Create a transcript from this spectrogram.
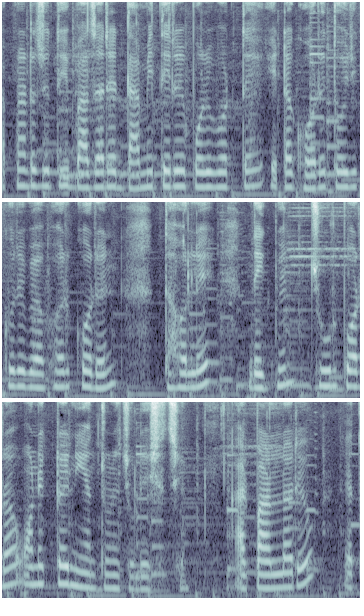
আপনারা যদি বাজারের দামি তেলের পরিবর্তে এটা ঘরে তৈরি করে ব্যবহার করেন, তাহলে দেখবেন চুল পড়া অনেকটাই নিয়ন্ত্রণে চলে এসেছে। আর পার্লারেও এত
